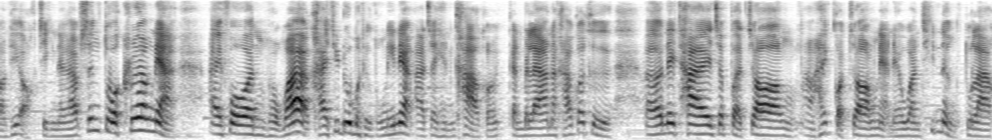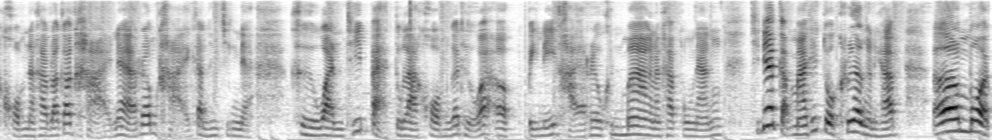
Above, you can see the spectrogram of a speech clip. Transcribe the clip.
ตอนที่ออกจริงนะครับ ซึ่งตัวเครื่องเนี่ย iPhone ผมว่าใครที่ดูมาถึงตรงนี้เนี่ยอาจจะเห็นข่าวกันไปแล้วนะครับ ก็คืออในไทยจะเปิดจองอให้กดจองเนี่ยในวันที่ 1 ตุลาคมนะครับ แล้วก็ขายเนี่ยเริ่มขายกันจริงๆเนี่ยคือวันที่ 8 ตุลาคมก็ถือว่าเออปีนี้ขายเร็วขึ้นมากนะครับตรงนั้น ทีนี้กลับมาที่ตัวเครื่องกันครับเออโหมด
